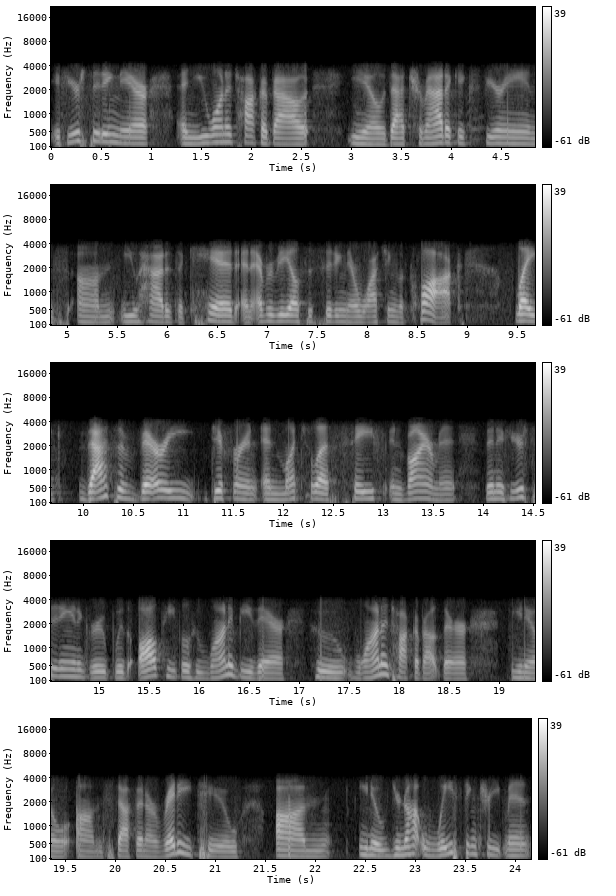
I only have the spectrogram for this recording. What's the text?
if you're sitting there and you want to talk about you know that traumatic experience um you had as a kid and everybody else is sitting there watching the clock like that's a very different and much less safe environment than if you're sitting in a group with all people who want to be there who want to talk about their you know um, stuff and are ready to um, you know you're not wasting treatment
